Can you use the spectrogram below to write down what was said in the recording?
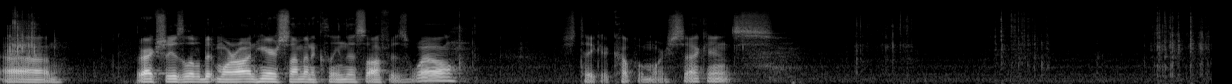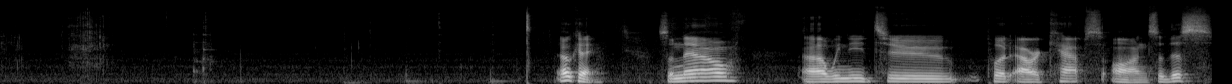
Um, there actually is a little bit more on here, so I'm going to clean this off as well. Just take a couple more seconds. Okay, so now uh, we need to put our caps on. So this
